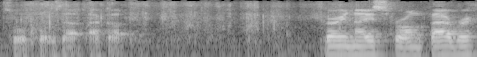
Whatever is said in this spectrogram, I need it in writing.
So we'll close that back up. Very nice, strong fabric.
